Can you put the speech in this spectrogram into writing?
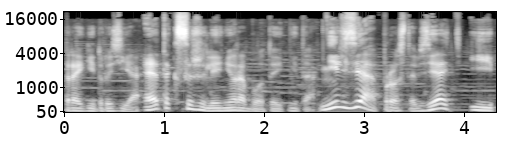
дорогие друзья, это, к сожалению, работает не так. Нельзя просто взять и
